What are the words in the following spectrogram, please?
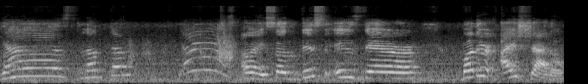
Yes, love them. Yes. Okay, so this is their butter eyeshadow.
